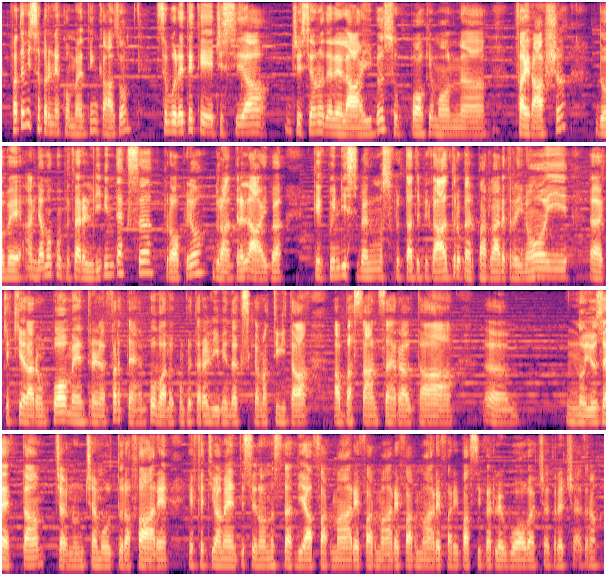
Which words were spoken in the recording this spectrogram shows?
Fatemi sapere nei commenti in caso se volete che ci, sia, ci siano delle live su Pokémon uh, Fire Rush dove andiamo a completare il Living Dex proprio durante le live che quindi si vengono sfruttate più che altro per parlare tra di noi, eh, chiacchierare un po', mentre nel frattempo vado a completare il Living Dex che è un'attività abbastanza in realtà eh, noiosetta, cioè non c'è molto da fare effettivamente se non star lì a farmare, farmare, farmare, fare i passi per le uova, eccetera, eccetera.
